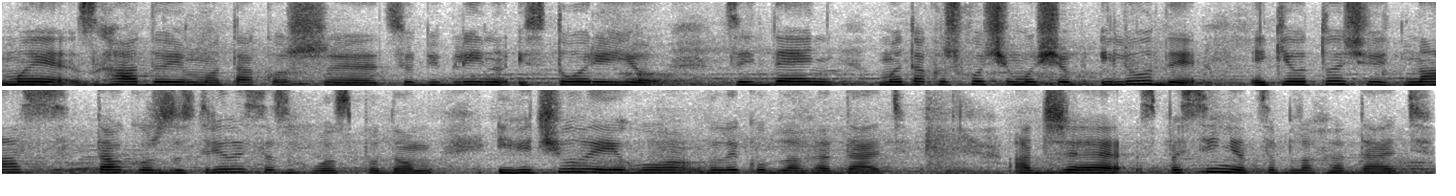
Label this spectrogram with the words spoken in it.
ми згадуємо також е, цю біблійну історію. В цей день ми також хочемо, щоб і люди, які оточують нас, також зустрілися з Господом і відчули його велику благодать. Адже спасіння це благодать,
